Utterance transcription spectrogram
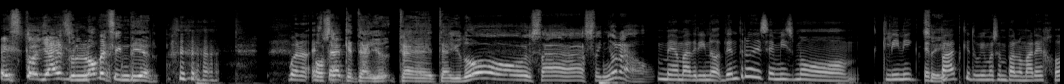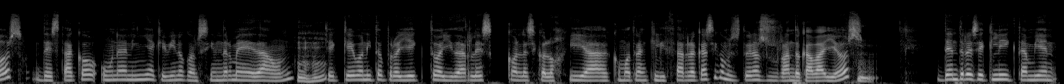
Esto ya es Love is in the air. Bueno, O esta- sea, que te, te, te ayudó esa señora. ¿o? Me amadrinó. Dentro de ese mismo clinic de Sí. pad que tuvimos en Palomarejos, destaco una niña que vino con síndrome de Down, que qué bonito proyecto ayudarles con la psicología, cómo tranquilizarla, casi como si estuvieran susurrando caballos. Mm. Dentro de ese clinic también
